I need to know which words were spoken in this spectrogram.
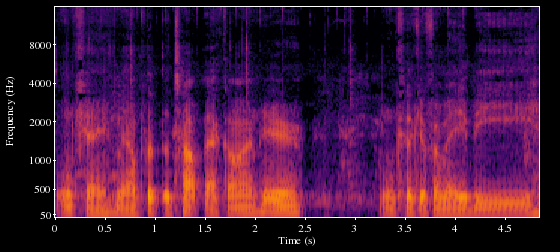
Okay, now put the top back on here. And cook it for maybe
